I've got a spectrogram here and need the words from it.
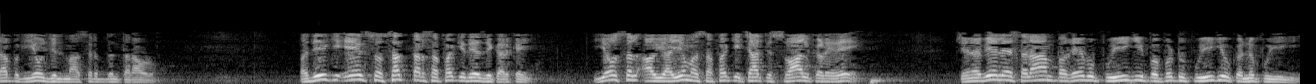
دا په یو جلد ما صرف دل تراوړو په دې کې 170 صفحه کې دې ذکر کړي یو سل او یایم صفحه کې چاته سوال کړي دي چې نبی علیہ السلام په غیب پویږي په پټو پویږي او کنه پویږي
